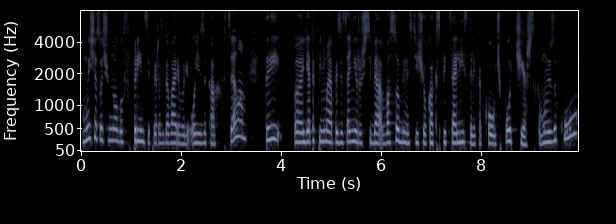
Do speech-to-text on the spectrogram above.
мы сейчас очень много, в принципе, разговаривали о языках в целом. Ты я так понимаю, позиционируешь себя в особенности еще как специалист или как коуч по чешскому языку.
